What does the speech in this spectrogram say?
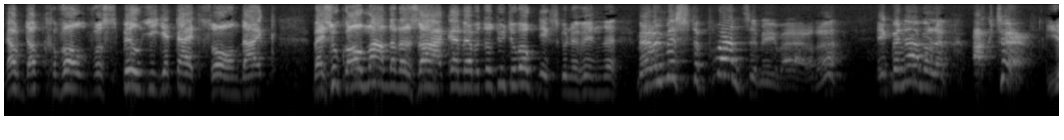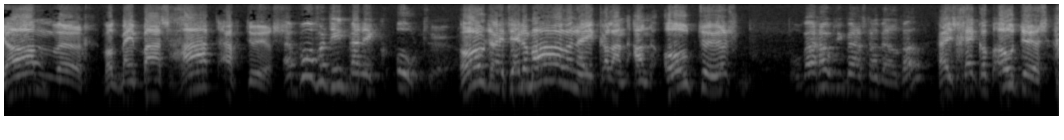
Nou, in dat geval verspil je je tijd, Thorndike. Wij zoeken al maanden naar zaken en we hebben tot nu toe ook niks kunnen vinden. Maar u mist de pointe mee waren, hè? Ik ben namelijk acteur. Jammer, want mijn baas haat acteurs. En bovendien ben ik auteur. Oh, daar heeft helemaal een hekel aan. Aan auteurs. Waar houdt u baas dan wel van? Hij is gek op auteurs.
